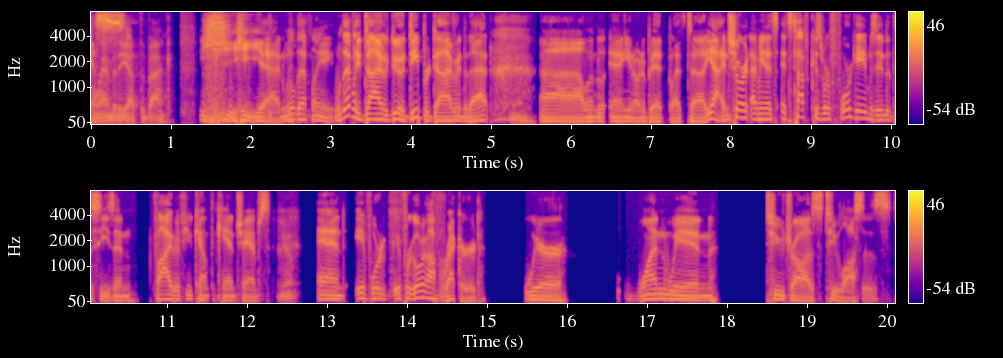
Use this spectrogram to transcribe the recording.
Yes. Calamity at the back. yeah, and we'll definitely we'll definitely dive do a deeper dive into that, um, and, you know, in a bit. But uh, yeah, in short, I mean, it's it's tough because we're four games into the season, five if you count the can champs, Yeah. and if we're if we're going off record, we're one win, two draws, two losses.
